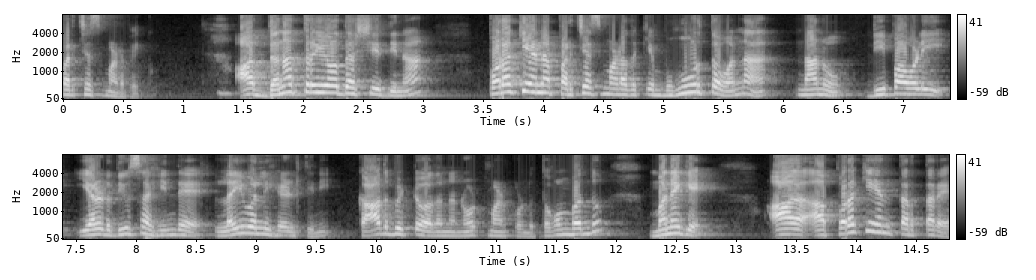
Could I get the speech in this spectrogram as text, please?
ಪರ್ಚೇಸ್ ಮಾಡಬೇಕು. ಆ ಧನತ್ರಯೋದಶಿ ದಿನ ಪೊರಕೆಯನ್ನು ಪರ್ಚೇಸ್ ಮಾಡೋದಕ್ಕೆ ಮುಹೂರ್ತವನ್ನು ನಾನು ದೀಪಾವಳಿ ಎರಡು ದಿವಸ ಹಿಂದೆ ಲೈವಲ್ಲಿ ಹೇಳ್ತೀನಿ. ಕಾದ್ಬಿಟ್ಟು ಅದನ್ನು ನೋಟ್ ಮಾಡಿಕೊಂಡು ತೊಗೊಂಬಂದು ಮನೆಗೆ ಆ ಆ ಪೊರಕೆ ಏನು ತರ್ತಾರೆ?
